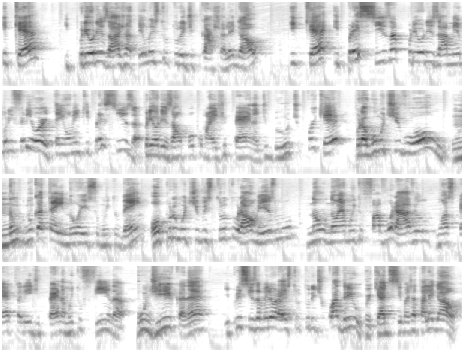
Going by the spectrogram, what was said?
e quer priorizar, já tem uma estrutura de caixa legal e quer e precisa priorizar membro inferior. Tem homem que precisa priorizar um pouco mais de perna, de glúteo, porque por algum motivo ou não, nunca treinou isso muito bem, ou por um motivo estrutural mesmo, não, não é muito favorável no aspecto ali de perna muito fina, bundica, né? E precisa melhorar a estrutura de quadril, porque a de cima já tá legal.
